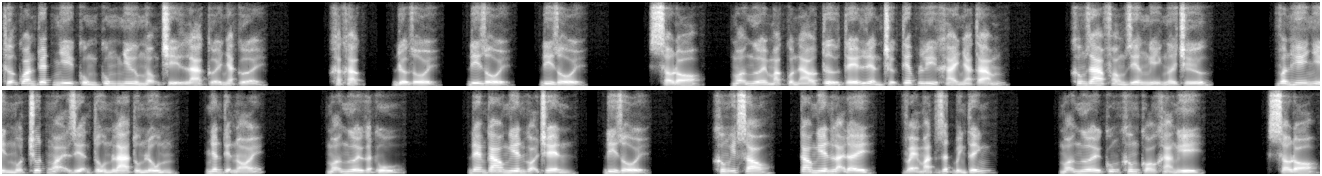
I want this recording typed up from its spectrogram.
Thượng quan Tuyết Nhi cùng cung như mộng chỉ là cười nhạt cười. Khắc khắc, được rồi, đi rồi, đi rồi. Sau đó, mọi người mặc quần áo tử tế liền trực tiếp ly khai nhà tắm. Không ra phòng riêng nghỉ ngơi chứ. Vân Hy nhìn một chút ngoại diện tùm la tùm lum, nhân tiện nói. Mọi người gật gù. Đem Cao Nghiên gọi trên, đi rồi. Không ít sau, Cao Nghiên lại đây, vẻ mặt rất bình tĩnh. Mọi người cũng không có khả nghi. Sau đó,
